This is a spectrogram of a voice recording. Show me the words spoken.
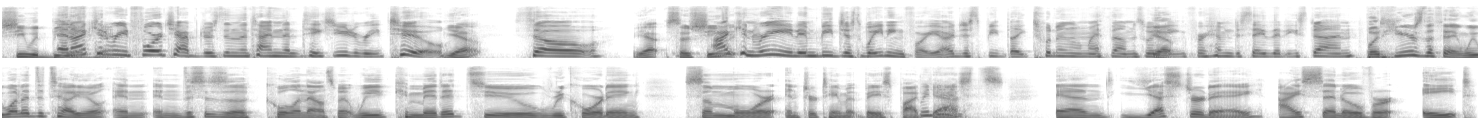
She would be, and I could read four chapters in the time that it takes you to read two. Yep, So yep. So she, I can read and be just waiting for you. I'd just be like twiddling my thumbs, waiting for him to say that he's done. But here's the thing: we wanted to tell you, and and this is a cool announcement. We committed to recording some more entertainment-based did. podcasts. And yesterday, I sent over eight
